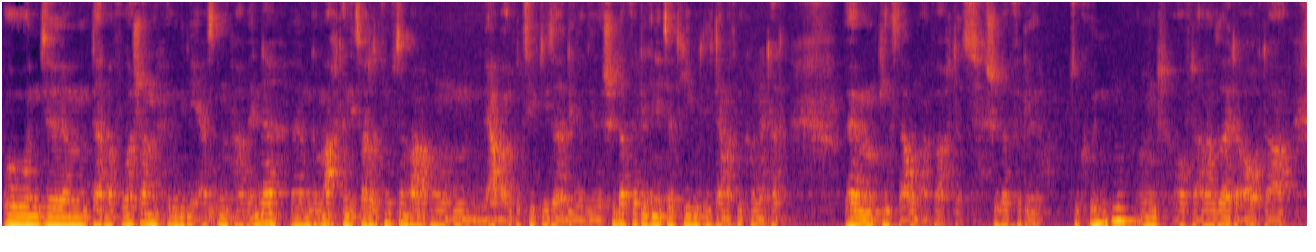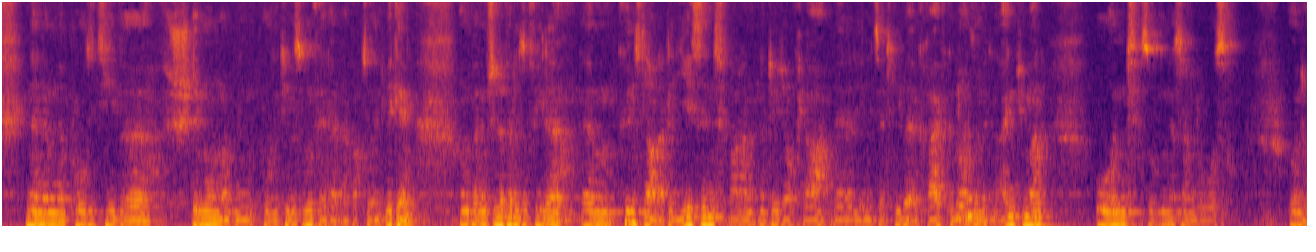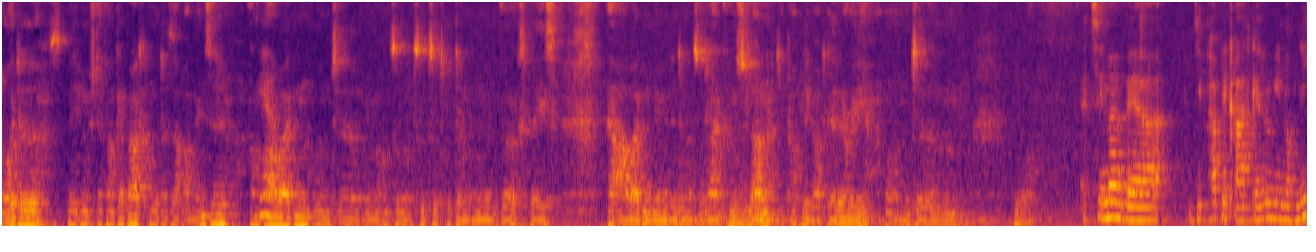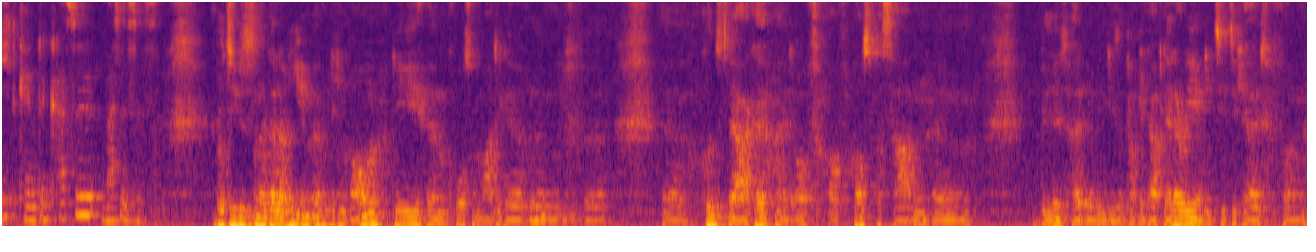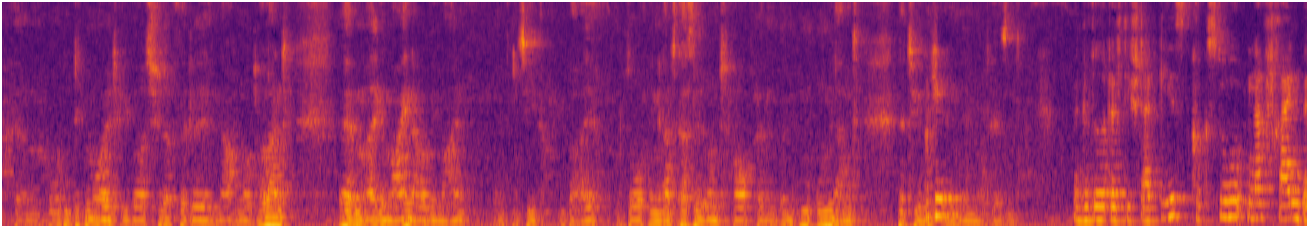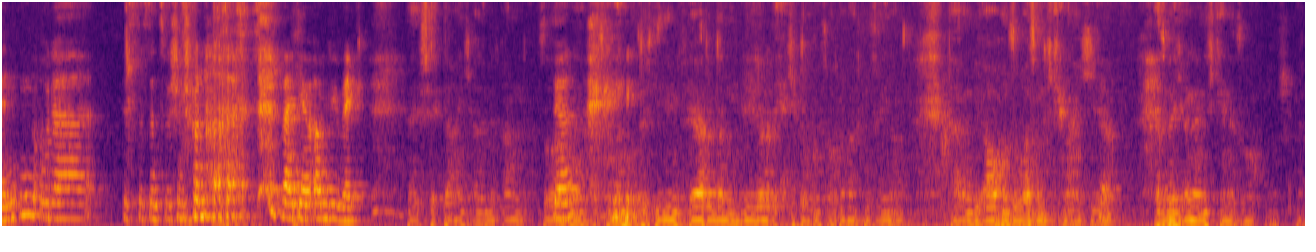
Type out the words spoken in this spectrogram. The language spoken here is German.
Und ähm, da hatten wir vorher schon irgendwie die ersten paar Wände ähm, gemacht. Und die 2015 war noch ein, ein, ja, war im Prinzip dieser, diese, diese Schillerviertel-Initiative, die sich damals gegründet hat ähm, ging es darum, einfach das Schillerviertel zu gründen und auf der anderen Seite auch da eine, eine, positive Stimmung und ein positives Umfeld halt einfach zu entwickeln. Und weil im Schillerviertel so viele ähm, Künstler und Ateliers sind, war dann natürlich auch klar, wer da die Initiative ergreift, gemeinsam mhm. mit den Eigentümern. Und so ging es dann los. Und heute bin ich mit Stefan Gebhardt und mit der Sarah Menzel am ja. Arbeiten und äh, wir machen zu, zu, zu dritt dann in einem Workspace, erarbeiten wir mit internationalen Künstlern, die Public Art Gallery und ähm, ja. Erzähl mal, wer die Public Art Gallery noch nicht kennt in Kassel, was ist es? Im Prinzip ist es eine Galerie im öffentlichen Raum, die ähm, großformatige ähm, äh, äh, Kunstwerke halt auf, auf Hausfassaden ähm, bildet halt irgendwie diese Public Art Gallery und die zieht sich halt von ähm, Roten Dittenmold über das Schillerviertel nach Nordholland ähm, allgemein, aber wir malen im Prinzip überall, so in ganz Kassel und auch ähm, im Umland natürlich okay. in, in Nordhessen. Wenn du so durch die Stadt gehst, guckst du nach freien Wänden oder ist das inzwischen schon bei dir irgendwie weg? Ja, ich stecke da eigentlich alle mit an. So, ja. ne, dass man durch die Gegend fährt und dann wieder, ja, ich habe doch uns auch eine Wand gesehen und da irgendwie auch und sowas und ich kenne eigentlich jeder. Also wenn ich einen nicht kenne, so.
